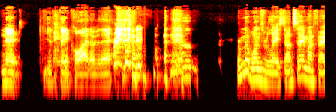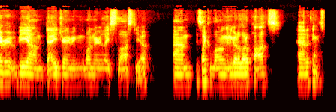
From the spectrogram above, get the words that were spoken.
Ned, you've been quiet over there. Um, from the ones released, I'd say my favorite would be um, Daydreaming, the one we released last year. Um, it's like long and got a lot of parts. and I think it's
